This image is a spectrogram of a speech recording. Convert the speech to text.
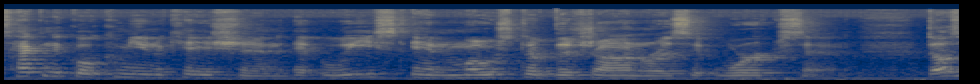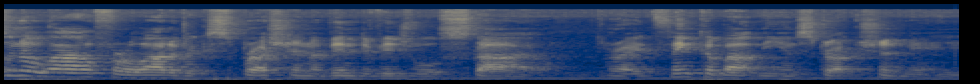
technical communication, at least in most of the genres it works in, doesn't allow for a lot of expression of individual style, right? Think about the instruction manual,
